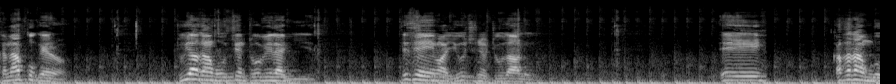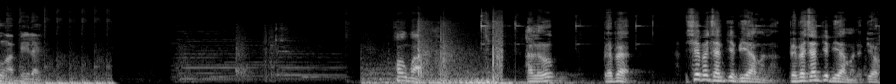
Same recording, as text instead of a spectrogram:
ခင်ဗျားကုတ်ခဲ့တော့ ဒုရခံဖို့စစ်တိုးပေးလိုက်ပြီစစ်စင်ရေးမှာရိုးချွန်ချွန်ကြိုးစားလို့အေးကသရမူကငါပေးလိုက်ဟုတ်ပါဟယ်လိုဘယ်ဘက်အရှက်ဘက်ချမ်းပြစ်ပြရမှာလားဘယ်ဘက်ချမ်းပြစ်ပြရမှာလဲပြော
